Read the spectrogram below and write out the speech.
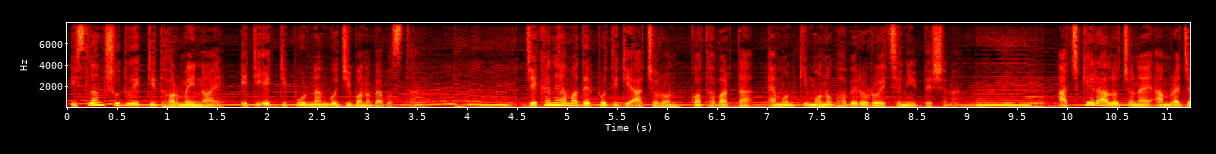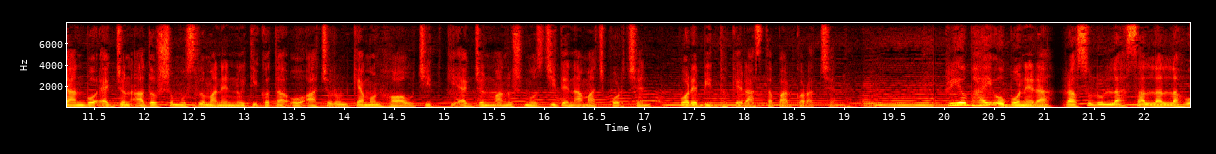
ইসলাম শুধু একটি ধর্মই নয়, এটি একটি পূর্ণাঙ্গ জীবন ব্যবস্থা যেখানে আমাদের প্রতিটি আচরণ, কথাবার্তা, এমনকি মনোভাবেরও রয়েছে নির্দেশনা। আজকের আলোচনায় আমরা জানব একজন আদর্শ মুসলমানের নৈতিকতা ও আচরণ কেমন হওয়া উচিত, কি একজন মানুষ মসজিদে নামাজ পড়ছেন, পরে বৃদ্ধকে রাস্তা পার করাচ্ছেন। প্রিয় ভাই ও বোনেরা, রাসূলুল্লাহ সাল্লাল্লাহু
